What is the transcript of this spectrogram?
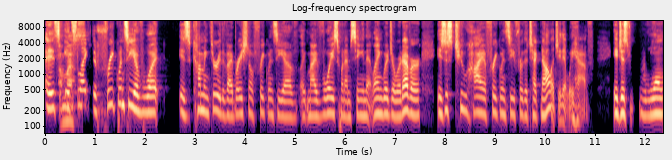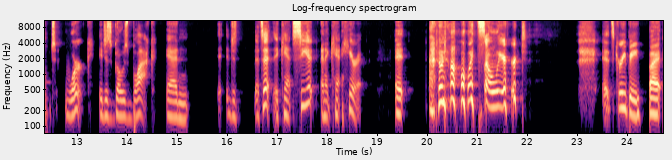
it's unless- it's like the frequency of what is coming through the vibrational frequency of like my voice when i'm singing that language or whatever is just too high a frequency for the technology that we have. It just won't work. It just goes black and it just that's it. It can't see it and it can't hear it. It i don't know. It's so weird. It's creepy but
